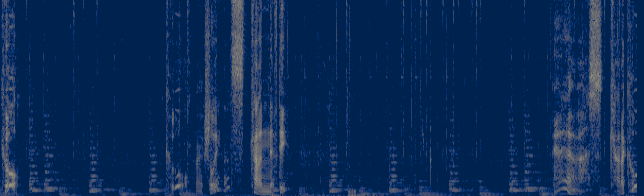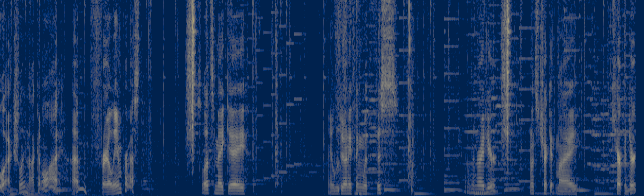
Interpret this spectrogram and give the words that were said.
Cool. Cool, actually. That's kind of nifty. Yeah, it's kind of cool, actually, not gonna lie. I'm fairly impressed. So let's make a... Able to do anything with this gentleman right here? Let's check at my carpenter,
